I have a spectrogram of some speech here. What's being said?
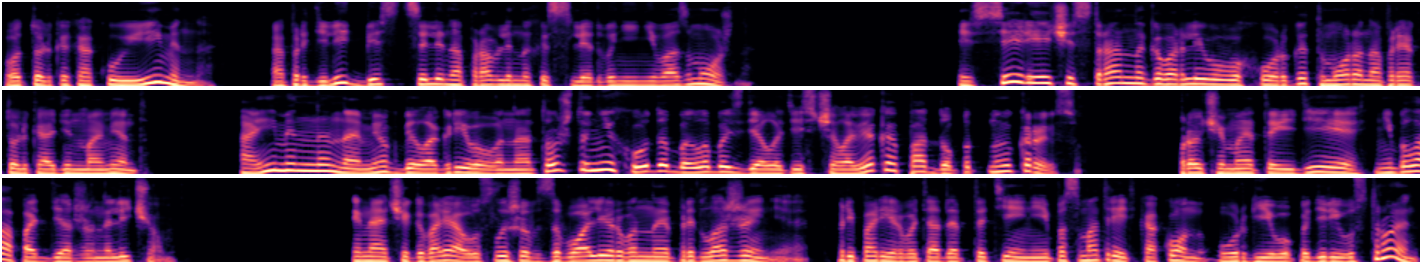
Вот только какую именно, определить без целенаправленных исследований невозможно. Из всей речи странно говорливого Хорга Тмора напряг только один момент — а именно намек Белогривого на то, что не худо было бы сделать из человека подопытную крысу. Впрочем, эта идея не была поддержана Личом. Иначе говоря, услышав завуалированное предложение препарировать адепта тени и посмотреть, как он, урги его подери, устроен,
